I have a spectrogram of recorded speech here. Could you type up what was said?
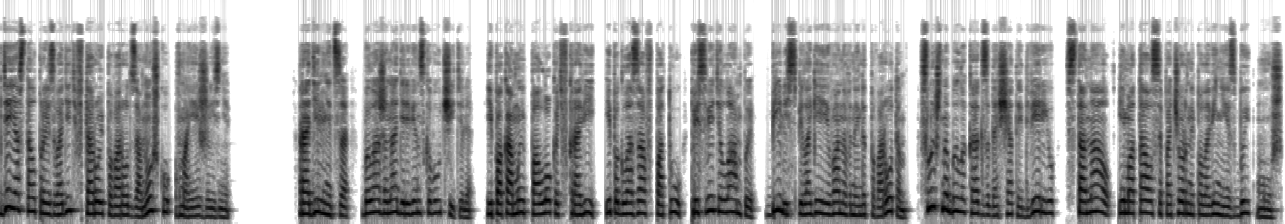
где я стал производить второй поворот за ножку в моей жизни. Родильница была жена деревенского учителя, и пока мы по локоть в крови и по глаза в поту при свете лампы бились с Пелагеей Ивановной над поворотом, слышно было, как за дощатой дверью стонал и мотался по черной половине избы муж.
